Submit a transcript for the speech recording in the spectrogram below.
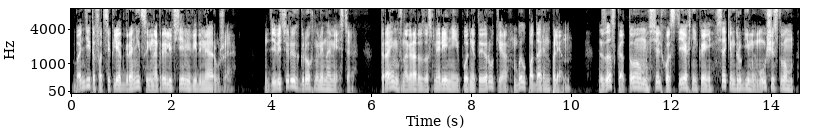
Бандитов отсекли от границы и накрыли всеми видами оружия. Девятерых грохнули на месте. Троим в награду за смирение и поднятые руки был подарен плен. За скотом, сельхозтехникой, всяким другим имуществом —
